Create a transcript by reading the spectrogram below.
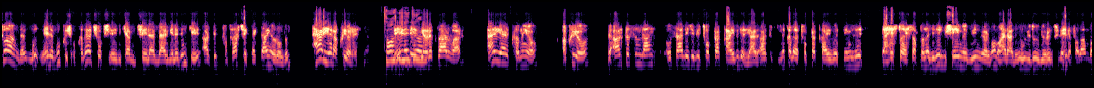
şu anda bu, hele bu kış o kadar çok şey, diken şeyler belgeledim ki artık fotoğraf çekmekten yoruldum. Her yer akıyor resmen. Tahmin dev yarıklar var. Her yer kanıyor, akıyor ve arkasından o sadece bir toprak kaybıdır. Yani artık ne kadar toprak kaybettiğimizi yani hesto hesaplanabilir bir şey mi bilmiyorum ama herhalde uyuduğu görüntülerle falan bu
